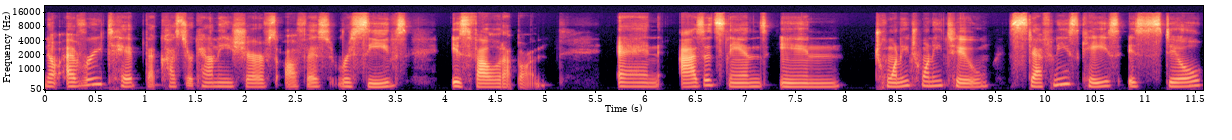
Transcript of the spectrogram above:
Now, every tip that Custer County Sheriff's Office receives is followed up on. And as it stands in 2022, Stephanie's case is still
